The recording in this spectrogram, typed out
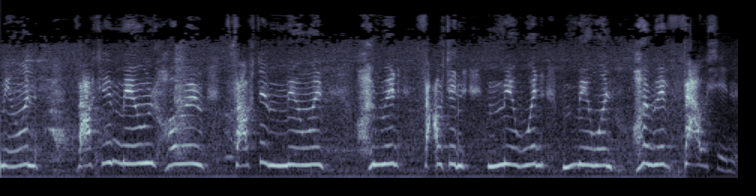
million, million, thousand million, million, hundred thousand.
